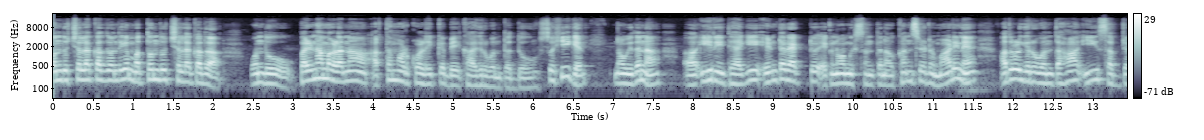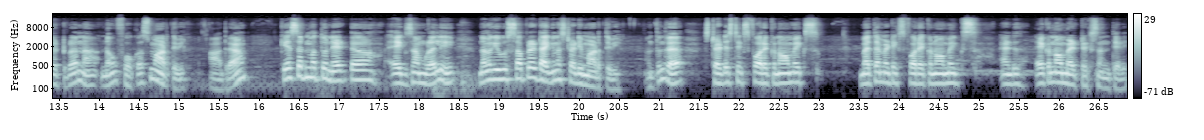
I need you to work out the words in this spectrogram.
ಒಂದು ಚಲಕದೊಂದಿಗೆ ಮತ್ತೊಂದು ಚಲಕದ ಒಂದು ಪರಿಣಾಮಗಳನ್ನು ಅರ್ಥ ಮಾಡ್ಕೊಳ್ಳಿಕ್ಕೆ ಬೇಕಾಗಿರುವಂಥದ್ದು. ಸೊ ಹೀಗೆ ನಾವು ಇದನ್ನು ಈ ರೀತಿಯಾಗಿ ಇಂಟರ್ಯಾಕ್ಟಿವ್ ಎಕನಾಮಿಕ್ಸ್ ಅಂತ ನಾವು ಕನ್ಸಿಡರ್ ಮಾಡಿನೇ ಅದರೊಳಗಿರುವಂತಹ ಈ ಸಬ್ಜೆಕ್ಟ್ಗಳನ್ನು ನಾವು ಫೋಕಸ್ ಮಾಡ್ತೀವಿ. ಆದರೆ ಕೆಸೆಟ್ ಮತ್ತು ನೆಟ್ ಎಕ್ಸಾಮ್ಗಳಲ್ಲಿ ನಮಗೆ ಇವು ಸಪ್ರೇಟಾಗಿನ ಸ್ಟಡಿ ಮಾಡ್ತೀವಿ. ಅಂತಂದರೆ statistics for economics mathematics for economics and econometrics ಅಂತೇಳಿ.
